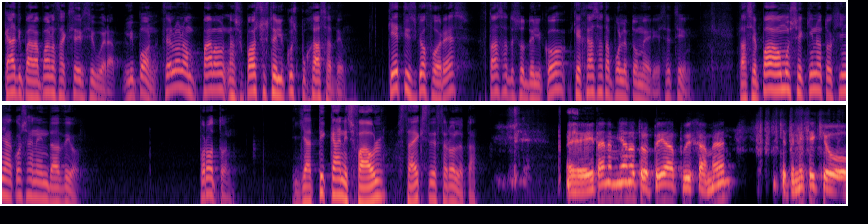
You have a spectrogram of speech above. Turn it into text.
Κάτι παραπάνω θα ξέρεις σίγουρα. Λοιπόν, θέλω να, πάω, να σου πάω στους τελικούς που χάσατε. Και τις δυο φορές φτάσατε στον τελικό και χάσατε από λεπτομέρειες, έτσι. Θα σε πάω όμως εκείνο το 1992. Πρώτον, γιατί κάνεις φάουλ στα 6 δευτερόλεπτα; Ε, ήταν μια νοοτροπία που είχαμε και την είχε και ο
